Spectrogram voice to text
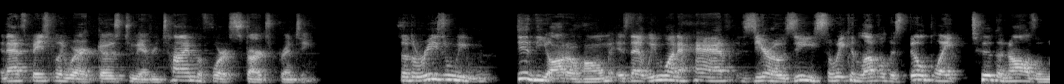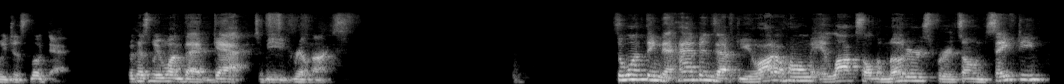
And that's basically where it goes to every time before it starts printing. So the reason we did the auto home is that we want to have 0z so we can level this build plate to the nozzle we just looked at. Because we want that gap to be real nice. So one thing that happens after you auto home, it locks all the motors for its own safety.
